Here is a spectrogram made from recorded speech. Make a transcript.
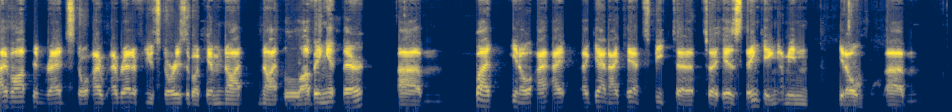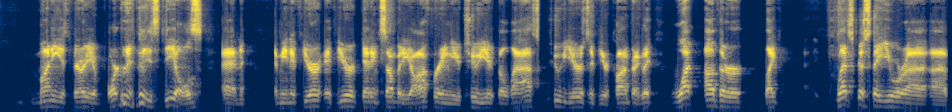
I've often read sto- I, I, read a few stories about him not not loving it there. Um, but you know, I, I, again, I can't speak to to his thinking. I mean, you know, um, money is very important in these deals, and I mean, if you're if you're getting somebody offering you two years, the last two years of your contract, like what other like, let's just say you were a, um,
